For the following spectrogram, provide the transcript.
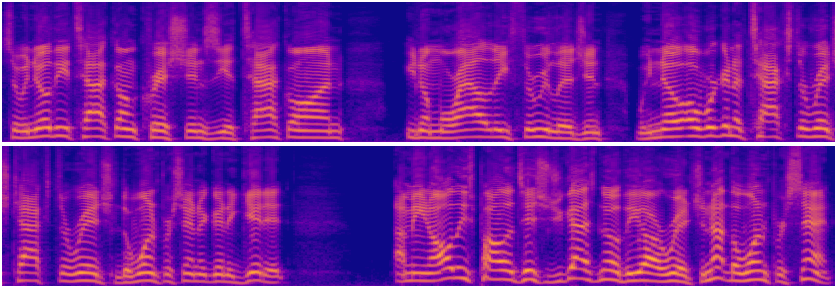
So we know the attack on Christians, the attack on you know, morality through religion. We know, oh, we're going to tax the rich, tax the rich. The 1% are going to get it. I mean, all these politicians, you guys know they are rich. They're not the 1%,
